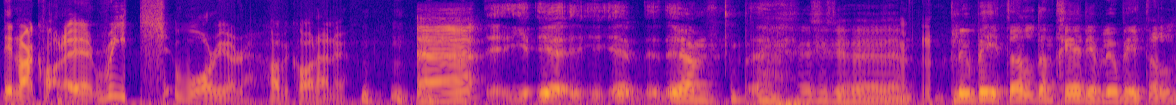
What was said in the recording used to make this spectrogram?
det är några kvar. Eh, Reach Warrior har vi kvar här nu. Eh, eh, Blue Beetle, den tredje Blue Beetle,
